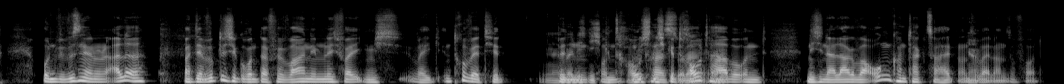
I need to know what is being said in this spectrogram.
und wir wissen ja nun alle, was der wirkliche Grund dafür war, nämlich weil ich mich, weil ich introvertiert Ja, bin weil ich nicht und mich nicht getraut oder, habe und nicht in der Lage war, Augenkontakt zu halten und Ja. so weiter und so fort.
